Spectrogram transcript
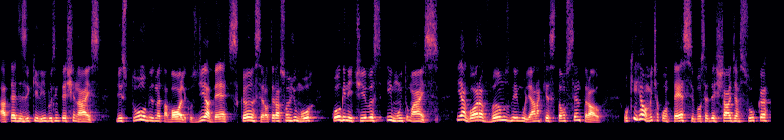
até desequilíbrios intestinais, distúrbios metabólicos, diabetes, câncer, alterações de humor, cognitivas e muito mais. E agora vamos mergulhar na questão central. O que realmente acontece se você deixar de açúcar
